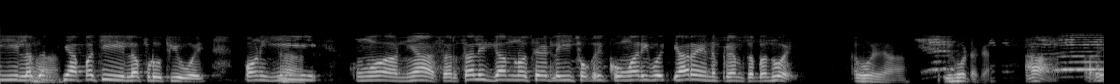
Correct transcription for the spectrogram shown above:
ઈ લગ્ન થયા પછી લફડું થયું હોય. પણ ઈ ન્યા સરસાલી ગામનો છે એટલે ઈ છોકરી કુંવારી હોય ત્યારે એને પ્રેમ સંબંધ હોય. હોય હા. એ સો ટકા. હા. હવે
